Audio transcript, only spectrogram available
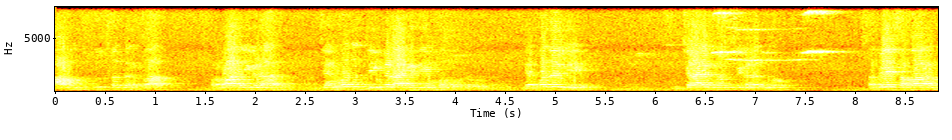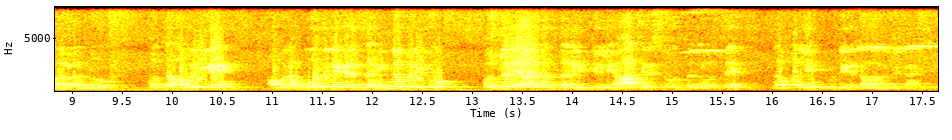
ಆ ಒಂದು ಸುಸಂದರ್ಭ ಪ್ರವಾದಿಗಳ ಜನ್ಮದ ತಿಂಗಳಾಗಿದೆ ಎಂಬ ಒಂದು ನೆಪದಲ್ಲಿ ವಿಚಾರಗೋಷ್ಠಿಗಳನ್ನು ಸಭೆ ಸಮಾರಂಭಗಳನ್ನು ಮತ್ತು ಅವರಿಗೆ ಅವರ ಬೋಧನೆಗಳಿಂದ ಇನ್ನೊಬ್ಬರಿಗೂ ತೊಂದರೆಯಾಗುವಂತಹ ರೀತಿಯಲ್ಲಿ ಆಚರಿಸುವಂತ ವ್ಯವಸ್ಥೆ ನಮ್ಮಲ್ಲಿ ರೂಢೀಕೃತವಾಗಬೇಕಾಗಿದೆ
